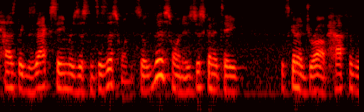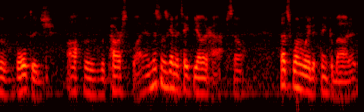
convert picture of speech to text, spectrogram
has the exact same resistance as this one. So this one is just going to take, it's going to drop half of the voltage off of the power supply. And this one's going to take the other half. So that's one way to think about it.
